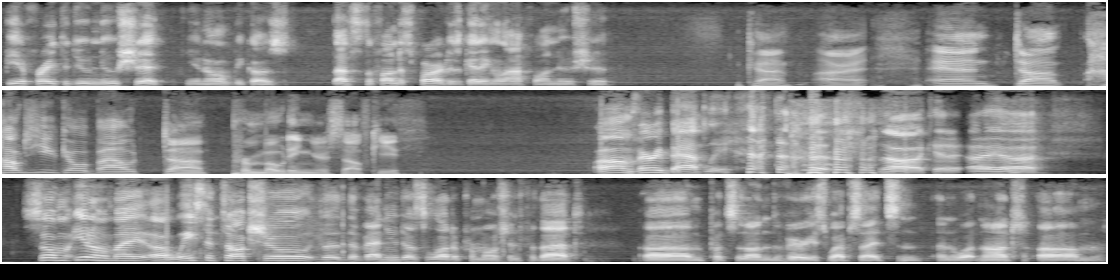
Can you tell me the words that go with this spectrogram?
be afraid to do new shit. You know, because that's the funnest part is getting a laugh on new shit. Okay, all right. And uh, how do you go about uh, promoting yourself, Keith? Um, very badly. no, okay. I uh, so you know my uh, wasted talk show. The the venue does a lot of promotion for that. Um, puts it on the various websites and and whatnot. Um,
